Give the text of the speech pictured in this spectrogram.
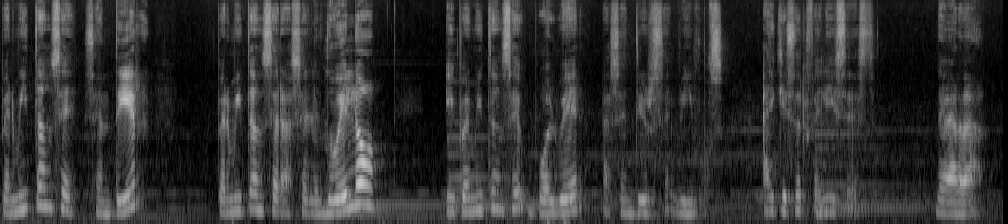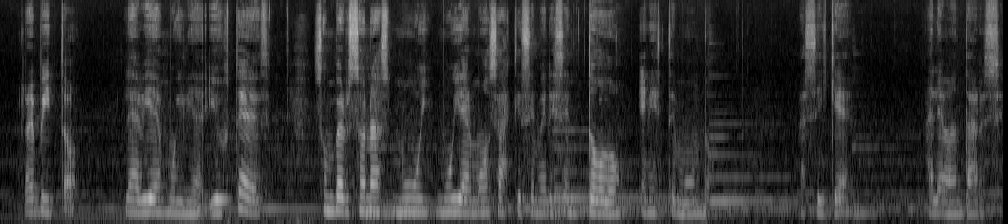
Permítanse sentir, permítanse hacer el duelo y permítanse volver a sentirse vivos. Hay que ser felices, de verdad. Repito, la vida es muy linda y ustedes son personas muy, muy hermosas que se merecen todo en este mundo. Así que, a levantarse.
